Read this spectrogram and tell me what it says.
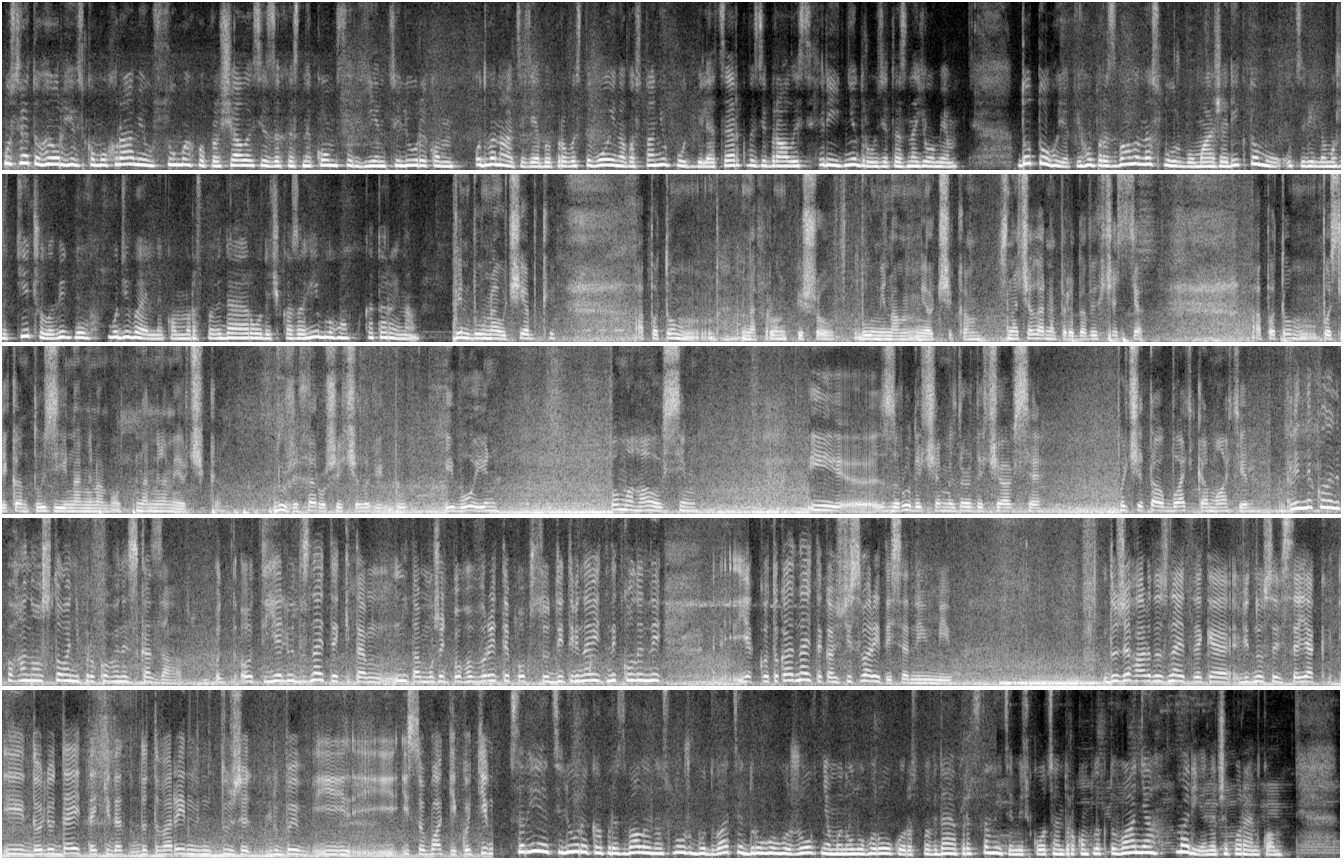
У Свято-Георгівському храмі у Сумах попрощалися з захисником Сергієм Цілюриком. О 12 аби провести воїна в останню путь біля церкви зібрались рідні, друзі та знайомі. До того, як його призвали на службу майже рік тому, у цивільному житті чоловік був будівельником, розповідає родичка загиблого Катерина. Він був на учебці, а потім на фронт пішов, був мінометчиком. Спочатку на передових частях, а потім після контузії на, міномет- на мінометчика. Дуже хороший чоловік був і воїн, допомагав всім. І е, з родичами зродичався, почитав батька, матір. Він ніколи непоганого слова ні про кого не сказав. От, от є люди, знаєте, які там, ну, там можуть поговорити, пообсудити. Він навіть ніколи не, як от, знаєте, кажуть, і сваритися не вмів. Дуже гарно, знаєте, таке відносився як і до людей, так і до, тварин. Він дуже любив і, і, і собак, і котів. Сергія Цілюрика призвали на службу 22 жовтня минулого року, розповідає представниця міського центру комплектування Марія Нечипоренко.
